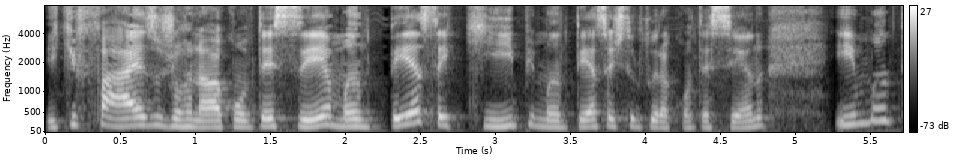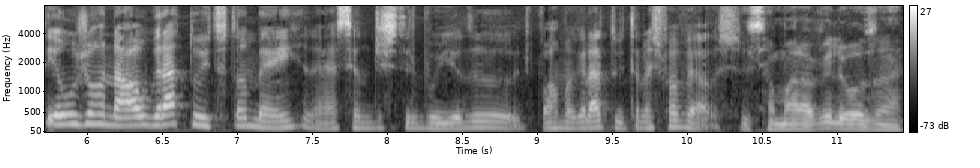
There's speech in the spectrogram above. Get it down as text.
e que faz o jornal acontecer, manter essa equipe, manter essa estrutura acontecendo e manter o jornal gratuito também, né? Sendo distribuído de forma gratuita nas favelas. Isso é maravilhoso, né?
